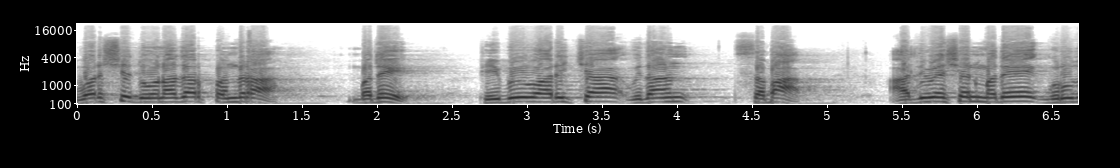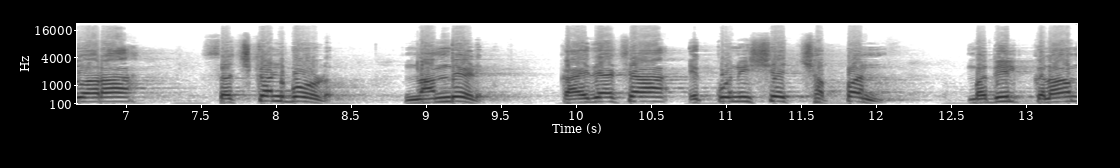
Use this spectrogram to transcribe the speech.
वर्ष दोन हजार पंधरामध्ये फेब्रुवारीच्या विधानसभा अधिवेशनमध्ये गुरुद्वारा सचखंड बोर्ड नांदेड कायद्याच्या एकोणीसशे छप्पनमधील कलम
